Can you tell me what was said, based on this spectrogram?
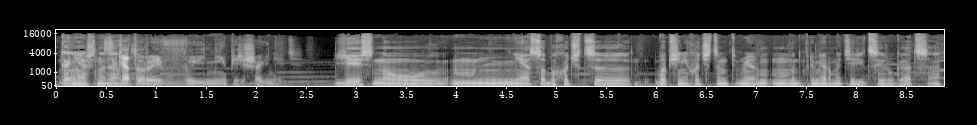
Ну, Конечно, За да. которые вы не перешагнете? Есть, ну, не особо хочется, вообще не хочется, например, например, материться и ругаться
